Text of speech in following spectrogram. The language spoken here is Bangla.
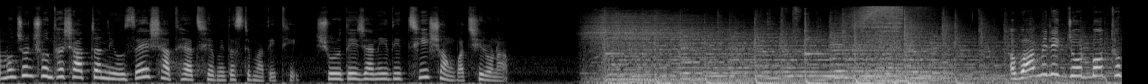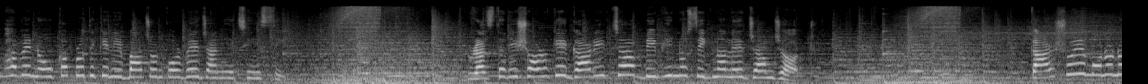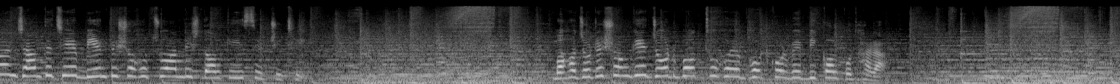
আমন্ত্রণ সন্ধ্যা সাতটা নিউজে সাথে আছি আমি তাস্টিমা তিথি। শুরুতেই জানিয়ে দিচ্ছি সংবাদ শিরোনাম। আওয়ামী লীগ জোটবদ্ধভাবে নৌকা প্রতীকে নির্বাচন করবে জানিয়েছে ইসি। রাজধানী সড়কে গাড়ির চাপ, বিভিন্ন সিগন্যালে যানজট। কারশোয়ে মনোনয়ন জানতে চেয়ে বিএনপি সহ চুয়াল্লিশ দলকে ইসির চিঠি। মহাজোটের সঙ্গে জোটবদ্ধ হয়ে ভোট করবে বিকল্প ধারা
